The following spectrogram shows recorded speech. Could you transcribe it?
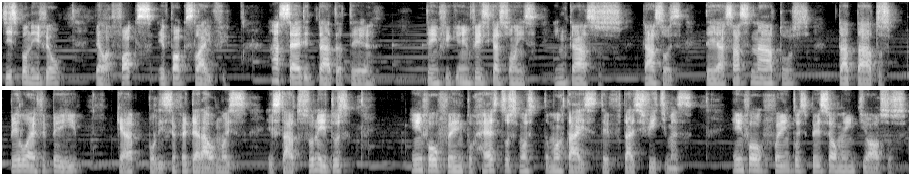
disponível pela Fox e Fox Live. A série trata de, de investigações em casos, casos de assassinatos tratados pelo FBI, que é a Polícia Federal nos Estados Unidos, envolvendo restos mortais das vítimas, envolvendo especialmente ossos,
